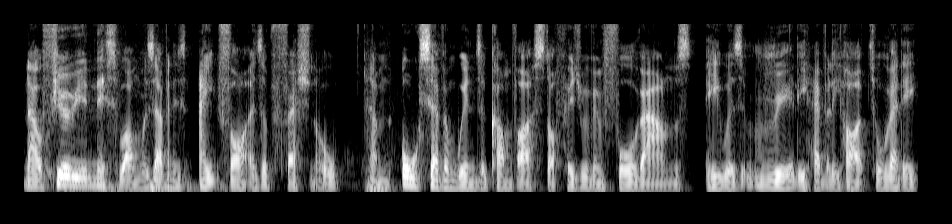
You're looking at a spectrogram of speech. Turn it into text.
Now, Fury in this one was having his eighth fight as a professional. Um, all seven wins had come via stoppage within four rounds. He was really heavily hyped already,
